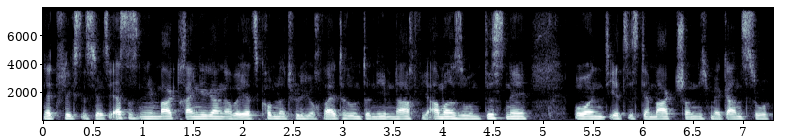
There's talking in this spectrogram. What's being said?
Netflix ist ja als erstes in den Markt reingegangen, aber jetzt kommen natürlich auch weitere Unternehmen nach, wie Amazon, Disney. Und jetzt ist der Markt schon nicht mehr ganz so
